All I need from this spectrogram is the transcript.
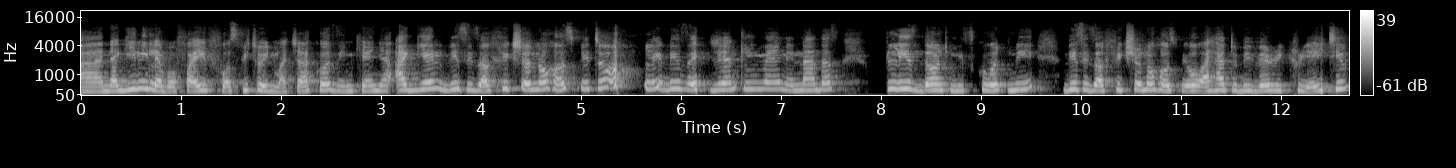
uh, Nagini Level 5 Hospital in Machakos in Kenya. Again, this is a fictional hospital, ladies and gentlemen and others. Please don't misquote me. This is a fictional hospital. I had to be very creative.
